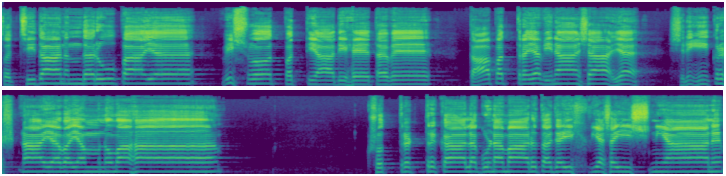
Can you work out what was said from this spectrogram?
सच्चिदानन्दरूपाय विश्वोत्पत्त्यादिहेतवे तापत्रयविनाशाय श्रीकृष्णाय वयं नुमः। क्षुत्रृकालगुणमारुतजैह्यशैष्ण्यान्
